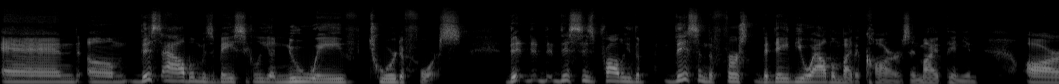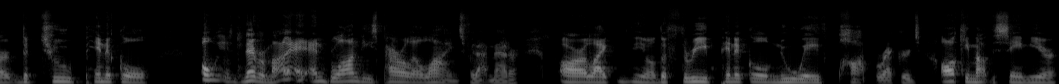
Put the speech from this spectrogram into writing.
and um, this album is basically a new wave tour de force. This is probably the this and the first the debut album by the Cars, in my opinion, are the two pinnacle Oh, never mind. And Blondie's parallel lines, for that matter, are like you know the three pinnacle new wave pop records. All came out the same year.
